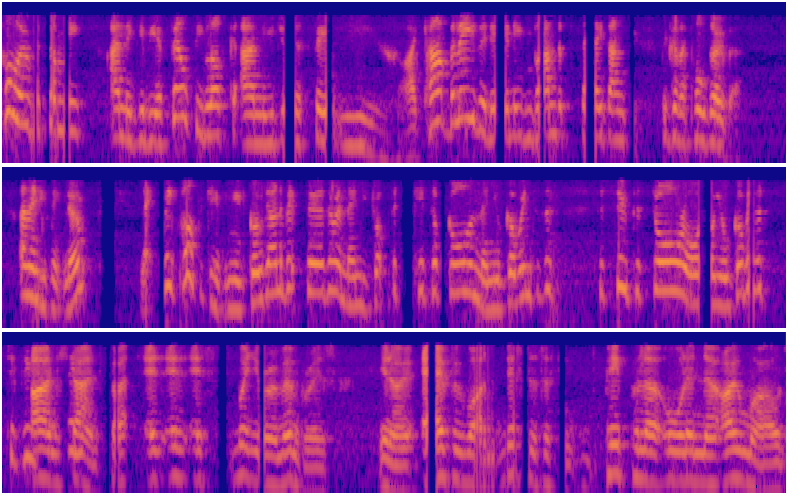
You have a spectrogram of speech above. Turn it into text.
pull over somebody and they give you a filthy look and you just feel, I can't believe they didn't even up to say thank you because I pulled over. And then you think, no, let's be. And you go down a bit further and then you drop the kids off school and then you'll go into the, the superstore or you'll go into to do I something. understand, but it, it, it's what you remember is, you know, everyone. This is the thing. People are all in their own world.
